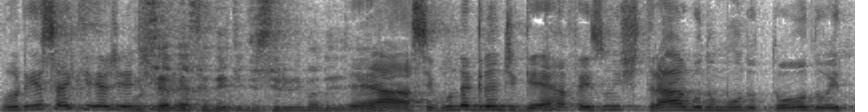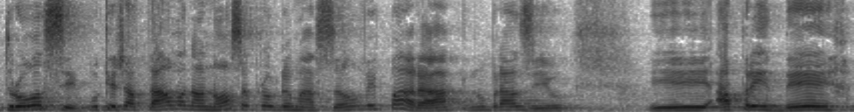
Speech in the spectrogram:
Por isso é que a gente. Você é descendente de sírio-libanês, né? É, a Segunda Grande Guerra fez um estrago no mundo todo e trouxe, porque já estava na nossa programação, veio parar aqui no Brasil. E aprender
